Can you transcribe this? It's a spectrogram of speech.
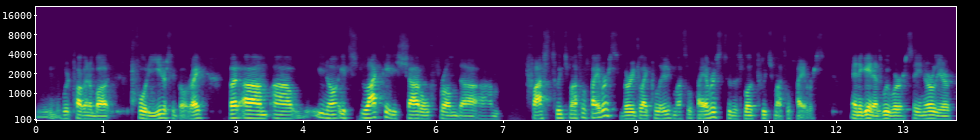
We're talking about 40 years ago, right? But, um, uh, you know, it's lactate is shuttled from the um, fast twitch muscle fibers, very glycolytic muscle fibers, to the slow twitch muscle fibers. And again, as we were saying earlier,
